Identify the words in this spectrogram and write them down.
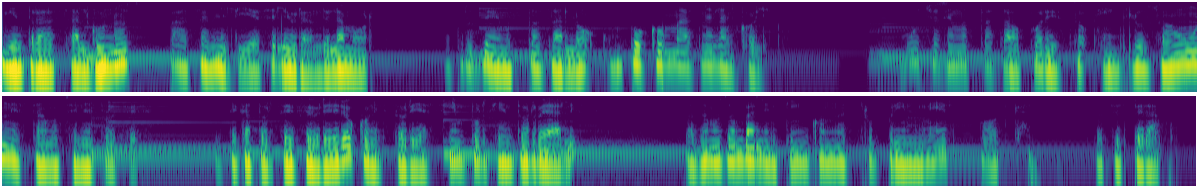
Mientras algunos pasan el día celebrando el amor, otros debemos pasarlo un poco más melancólicos. Muchos hemos pasado por esto e incluso aún estamos en el proceso. Este 14 de febrero, con historias 100% reales, pasamos San Valentín con nuestro primer podcast. Los esperamos.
